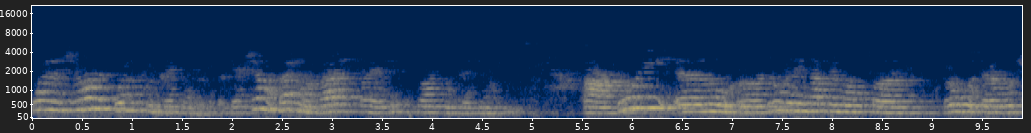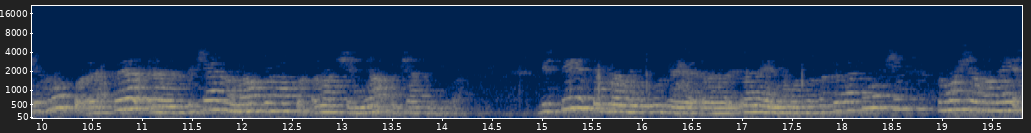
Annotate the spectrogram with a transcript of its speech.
Кожен чиновник, кожен конкретний випадок. Якщо ми кажемо зараз про якийсь план конкретних дій. А другий, е, ну, е, другий напрямок е, роботи робочих груп це, звичайно, напрямок навчання учасників. Від цієї проблеми нікуди на неї не можна закривати очі, тому що вони,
